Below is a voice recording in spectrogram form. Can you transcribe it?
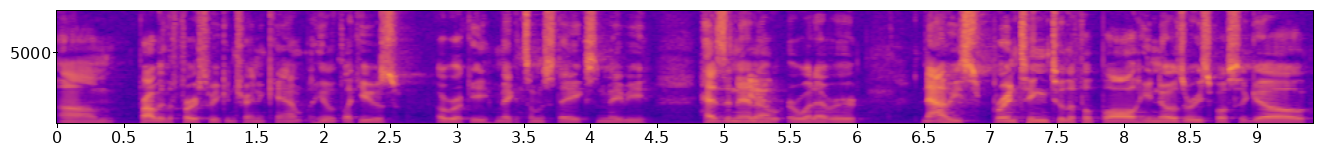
um, probably the first week in training camp, he looked like he was a rookie, making some mistakes and maybe hesitant Yeah. or, or whatever. Now he's sprinting to the football. He knows where he's supposed to go.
